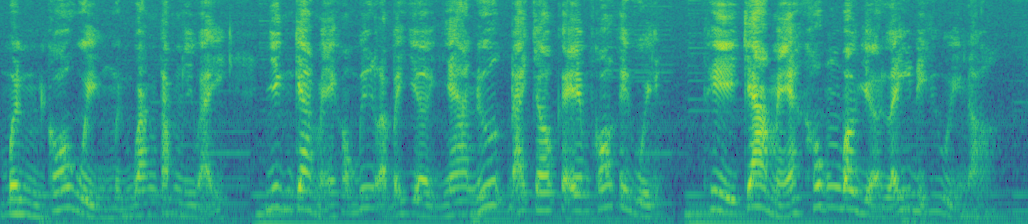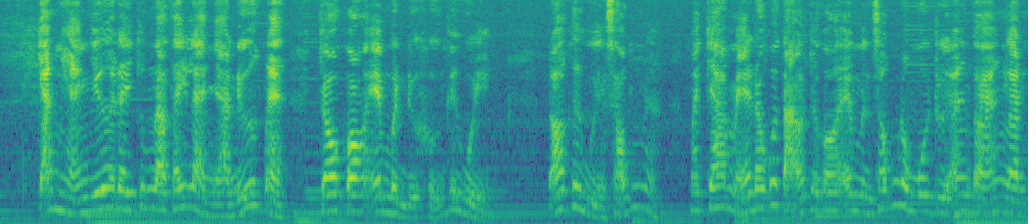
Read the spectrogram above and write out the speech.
mình có quyền, mình quan tâm như vậy. Nhưng cha mẹ không biết là bây giờ nhà nước đã cho các em có cái quyền thì cha mẹ không bao giờ lấy đi cái quyền đó chẳng hạn như ở đây chúng ta thấy là nhà nước nè, cho con em mình được hưởng cái quyền, đó, cái quyền sống nè. Mà cha mẹ đâu có tạo cho con em mình sống trong môi trường an toàn, an lành.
